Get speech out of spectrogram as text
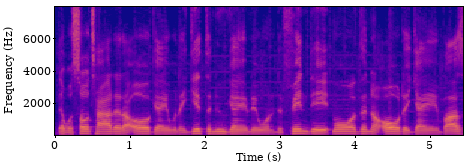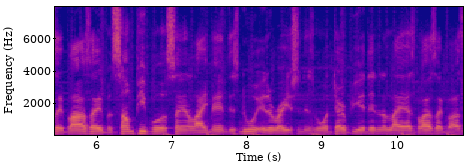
that were so tired of the old game. When they get the new game, they want to defend it more than the older game, blase, blase. But some people are saying, like, man, this newer iteration is more derpier than the last, blase, blase.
